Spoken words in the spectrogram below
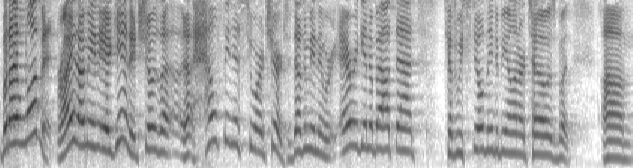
but I love it, right? I mean, again, it shows a, a, healthiness to our church. It doesn't mean that we're arrogant about that because we still need to be on our toes. But um,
